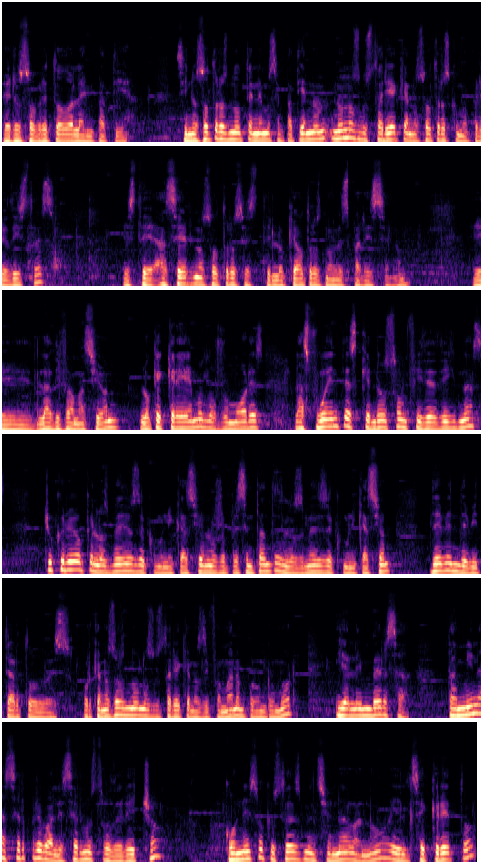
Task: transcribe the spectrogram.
pero sobre todo la empatía. Si nosotros no tenemos empatía, no, no nos gustaría que a nosotros como periodistas este, hacer nosotros este, lo que a otros no les parece. Eh, la difamación, lo que creemos, los rumores, las fuentes que no son fidedignas, yo creo que los medios de comunicación, los representantes de los medios de comunicación deben de evitar todo eso, porque a nosotros no nos gustaría que nos difamaran por un rumor. Y a la inversa, también hacer prevalecer nuestro derecho con eso que ustedes mencionaban, ¿no? el secreto,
